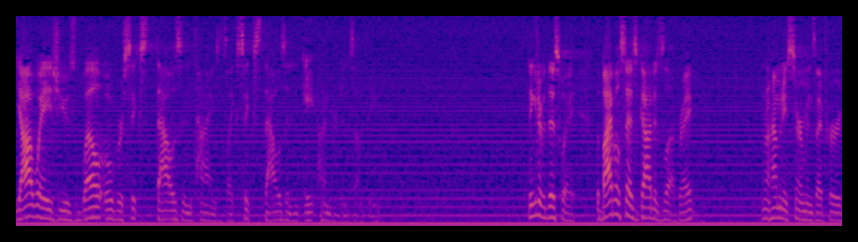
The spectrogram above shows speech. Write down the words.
Yahweh is used well over 6,000 times. It's like 6,800 and something. Think of it this way the Bible says God is love, right? I don't know how many sermons I've heard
